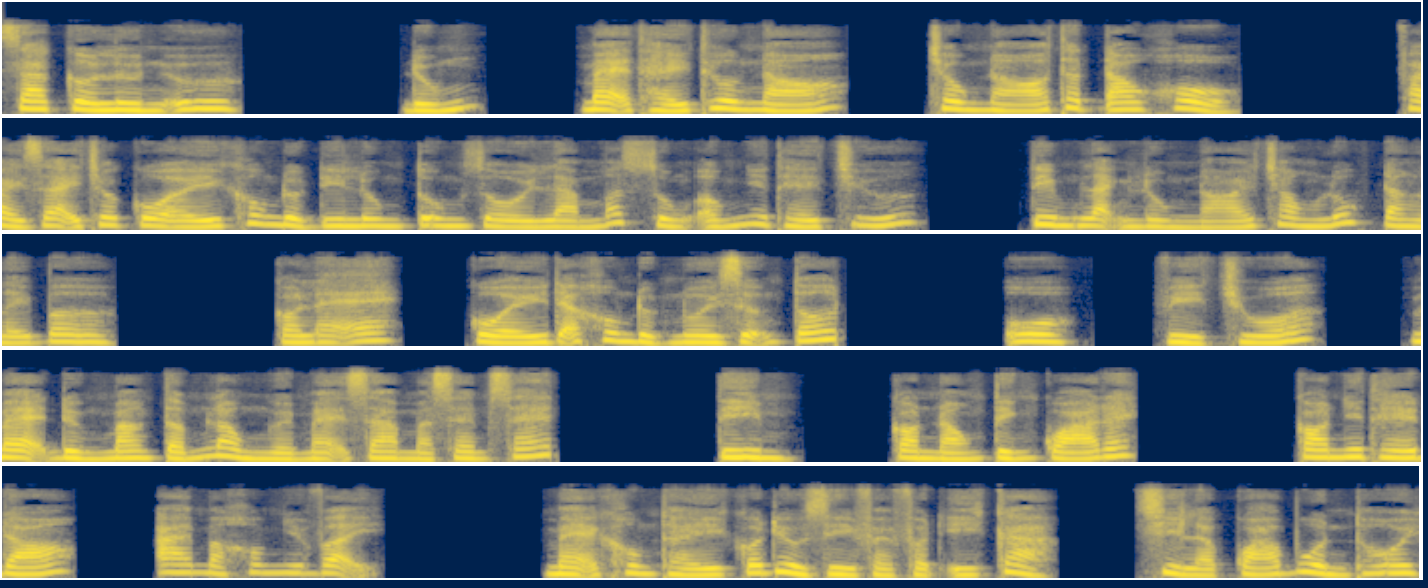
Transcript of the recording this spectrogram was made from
Ra cờ lườn ư. Đúng, mẹ thấy thương nó, trông nó thật đau khổ. Phải dạy cho cô ấy không được đi lung tung rồi làm mất súng ống như thế chứ. Tim lạnh lùng nói trong lúc đang lấy bơ. Có lẽ cô ấy đã không được nuôi dưỡng tốt. Ô, vì chúa mẹ đừng mang tấm lòng người mẹ ra mà xem xét. Tim con nóng tính quá đấy. Con như thế đó, ai mà không như vậy? Mẹ không thấy có điều gì phải phật ý cả, chỉ là quá buồn thôi.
